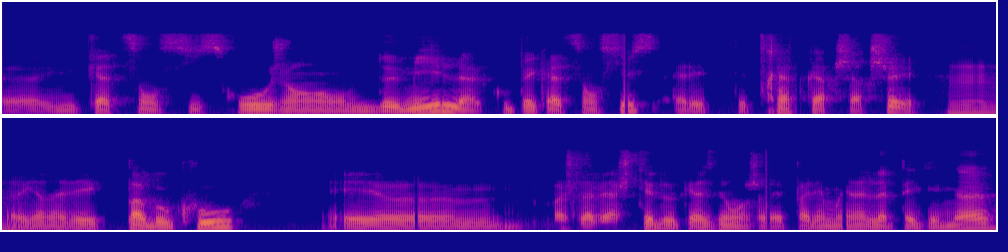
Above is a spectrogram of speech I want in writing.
euh, une 406 rouge en 2000, coupée 406, elle était très très recherchée. Mmh. Euh, il n'y en avait pas beaucoup. Et euh, moi, je l'avais acheté d'occasion. J'avais pas les moyens de la payer neuve,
